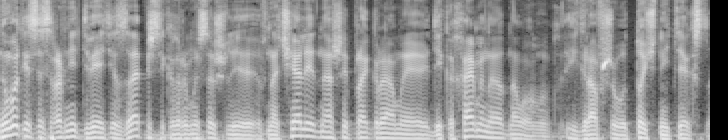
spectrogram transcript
Ну вот, если сравнить две эти записи, которые мы слышали в начале нашей программы, Дика Хамина одного, игравшего точный текст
